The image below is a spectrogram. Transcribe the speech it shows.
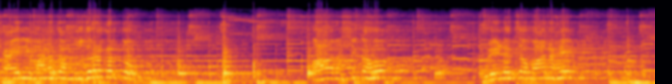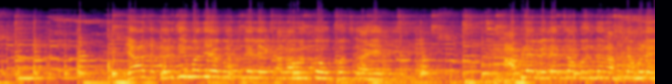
शायरी मानाचा मुजरा करतो. पहा रसिका हो वेळेचं वाण आहे. या गर्दीमध्ये बसलेले कलावंत उपस्थित आहेत. आपल्या वेळेचं बंधन असल्यामुळे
